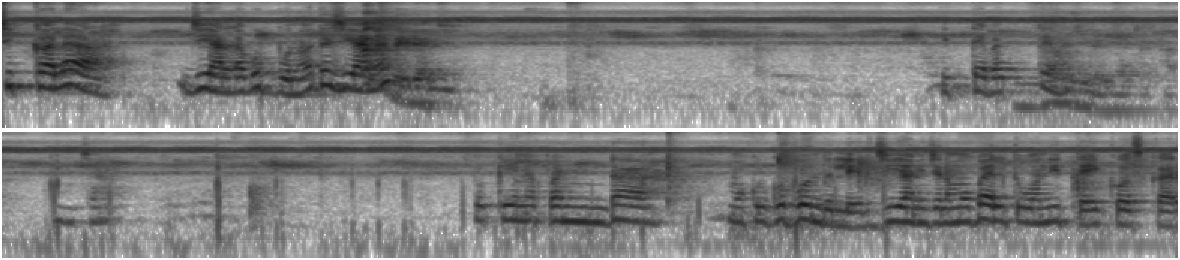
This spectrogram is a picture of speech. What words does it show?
ಚಿಕ್ಕಲ ಜಿಯಾನ್ಲ ಗುಬ್ಬುನು ಅದೇ ಜಿಯಾನ? ಇತ್ತೆ ಬತ್ತೇನೆ ಅಂಚ ಬೊಕ್ಕೇನ ಪಂಡ ಮಕ್ಕಳು ಗೊಬ್ಬೊಂದುಲ್ಲೇರು ಜಿಯಾನಿ ಜನ ಮೊಬೈಲ್ ತಗೊಂಡಿತ್ತೆ ಇದಕ್ಕೋಸ್ಕರ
